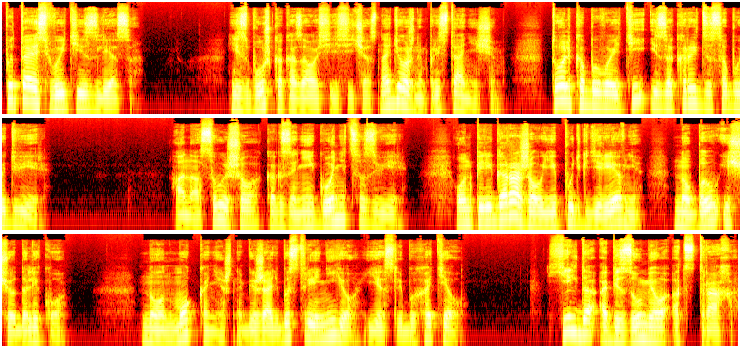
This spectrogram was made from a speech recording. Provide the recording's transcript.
пытаясь выйти из леса. Избушка казалась ей сейчас надежным пристанищем. Только бы войти и закрыть за собой дверь. Она слышала, как за ней гонится зверь. Он перегораживал ей путь к деревне, но был еще далеко. Но он мог, конечно, бежать быстрее нее, если бы хотел. Хильда обезумела от страха.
